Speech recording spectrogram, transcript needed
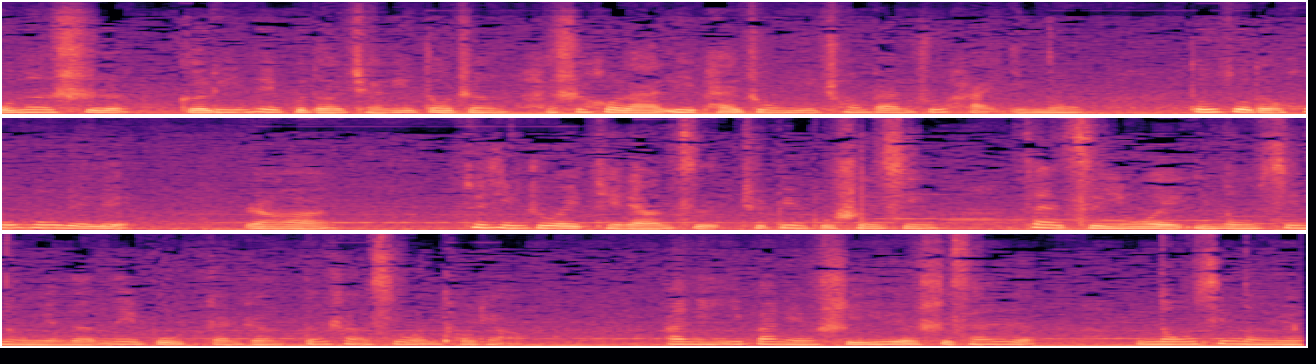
无论是格力内部的权力斗争，还是后来力排众议创办珠海银隆，都做得轰轰烈烈。然而，最近这位铁娘子却并不顺心，再次因为银隆新能源的内部战争登上新闻头条。二零一八年十一月十三日，银农新能源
